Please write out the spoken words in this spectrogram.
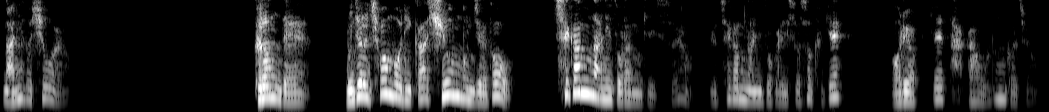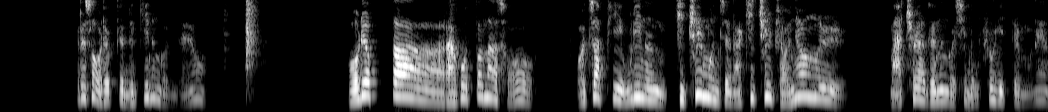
난이도 쉬워요. 그런데 문제를 처음 보니까 쉬운 문제도 체감 난이도라는 게 있어요. 체감 난이도가 있어서 그게 어렵게 다가오는 거죠. 그래서 어렵게 느끼는 건데요. 어렵다라고 떠나서 어차피 우리는 기출 문제나 기출 변형을 맞춰야 되는 것이 목표이기 때문에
